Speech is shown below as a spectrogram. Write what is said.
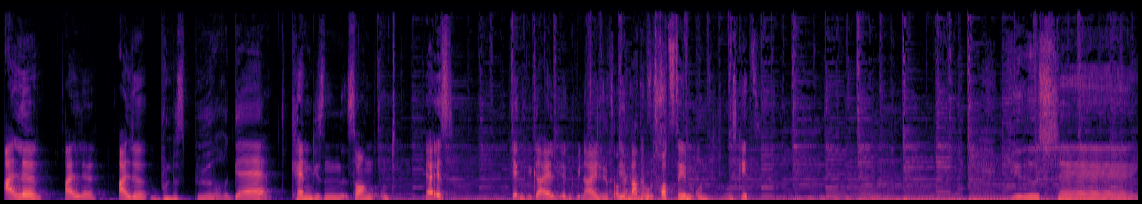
alle, alle, alle Bundesbürger kennen diesen Song und er ist irgendwie geil, irgendwie nein. Wir machen es trotzdem und los geht's. You say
